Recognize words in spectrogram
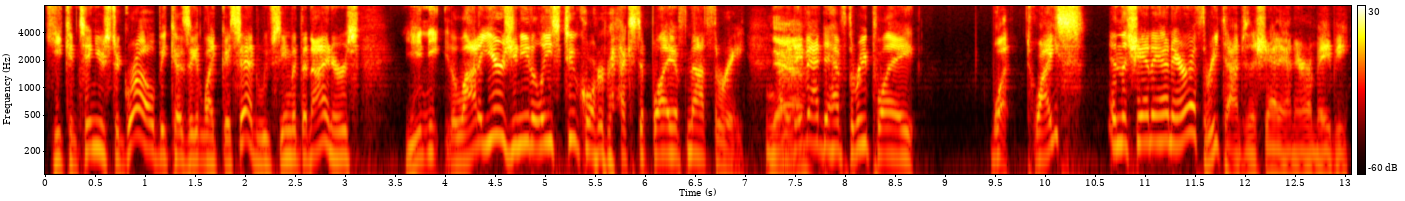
he continues to grow because like I said, we've seen with the Niners, you need a lot of years you need at least two quarterbacks to play, if not three. I Yeah. mean, they've had to have three play what, twice in the Shanahan era? Three times in the Shanahan era, maybe.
